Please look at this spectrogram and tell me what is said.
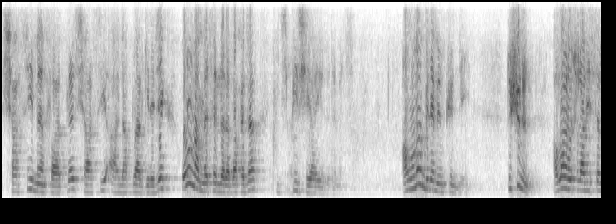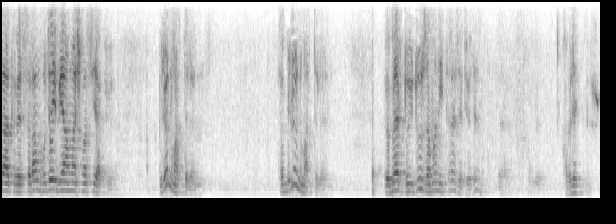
Şahsi menfaatler, şahsi ahlaklar girecek. Onunla meselelere bakacaksın. Hiçbir şey ayırt edemez. Anlaman bile mümkün değil. Düşünün. Allah Resulü Aleyhisselatü Vesselam Hudeybiye anlaşması yapıyor. Biliyor musun maddelerini? Sen biliyor musun maddelerini? Ömer duyduğu zaman itiraz ediyor değil mi? Kabul etmiyor.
